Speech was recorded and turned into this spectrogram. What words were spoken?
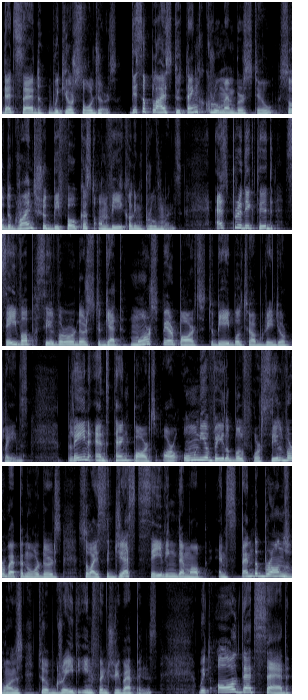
That said, with your soldiers. This applies to tank crew members too, so the grind should be focused on vehicle improvements. As predicted, save up silver orders to get more spare parts to be able to upgrade your planes. Plane and tank parts are only available for silver weapon orders, so I suggest saving them up and spend the bronze ones to upgrade infantry weapons. With all that said,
